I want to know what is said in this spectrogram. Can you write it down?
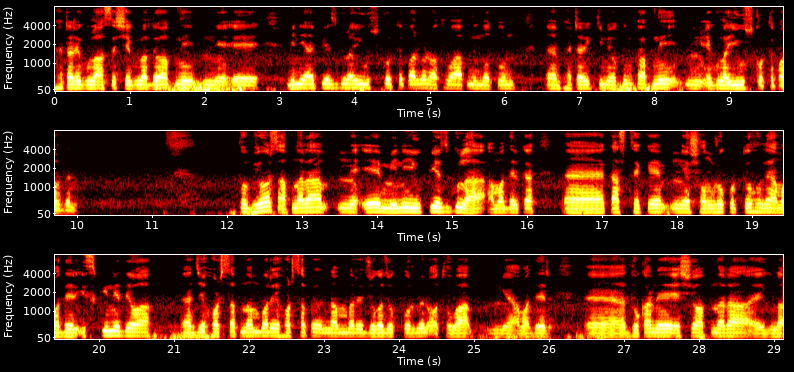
ব্যাটারিগুলো আছে সেগুলো দিয়েও আপনি এ মিনি আইপিএসগুলো ইউজ করতে পারবেন, অথবা আপনি নতুন ব্যাটারি কিনেও কিন্তু আপনি এগুলা ইউজ করতে পারবেন। তো ভিউয়ার্স আপনারা এ মিনি ইউপিএসগুলা আমাদের কাছ থেকে সংগ্রহ করতে হলে আমাদের স্ক্রিনে দেওয়া যে হোয়াটসঅ্যাপ নাম্বারে হোয়াটসঅ্যাপের নাম্বারে যোগাযোগ করবেন অথবা আমাদের দোকানে এসেও আপনারা এগুলা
